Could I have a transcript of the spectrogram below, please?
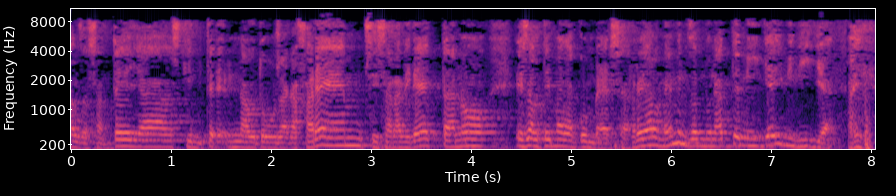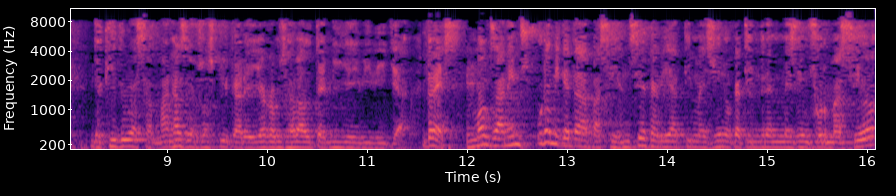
els de Centelles, quin tren autobús agafarem, si serà directe, no... És el tema de conversa. Realment ens han donat temilla i vidilla. Ai, d'aquí dues setmanes ja us explicaré jo com serà el temilla i vidilla. Res, molts ànims, una miqueta de paciència, que aviat imagino que tindrem més informació.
